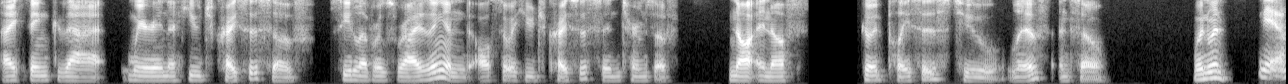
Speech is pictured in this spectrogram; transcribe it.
I think that we're in a huge crisis of sea levels rising, and also a huge crisis in terms of not enough good places to live, and so win-win. Yeah,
